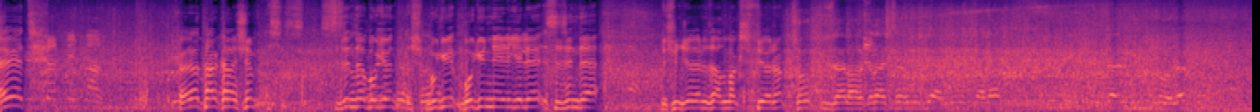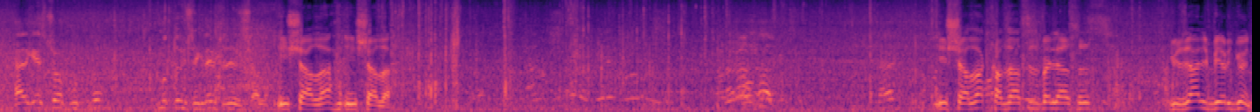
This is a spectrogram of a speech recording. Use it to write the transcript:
Evet. Ferhat arkadaşım sizin de bugün bugün bugünle ilgili sizin de düşüncelerinizi almak istiyorum. Çok güzel arkadaşlarımız geldi. İnşallah güzel bir günümüz olacak. Herkes çok mutlu. Mutlu bir şekilde bitireceğiz inşallah. İnşallah, inşallah. İnşallah kazasız belasız güzel bir gün.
